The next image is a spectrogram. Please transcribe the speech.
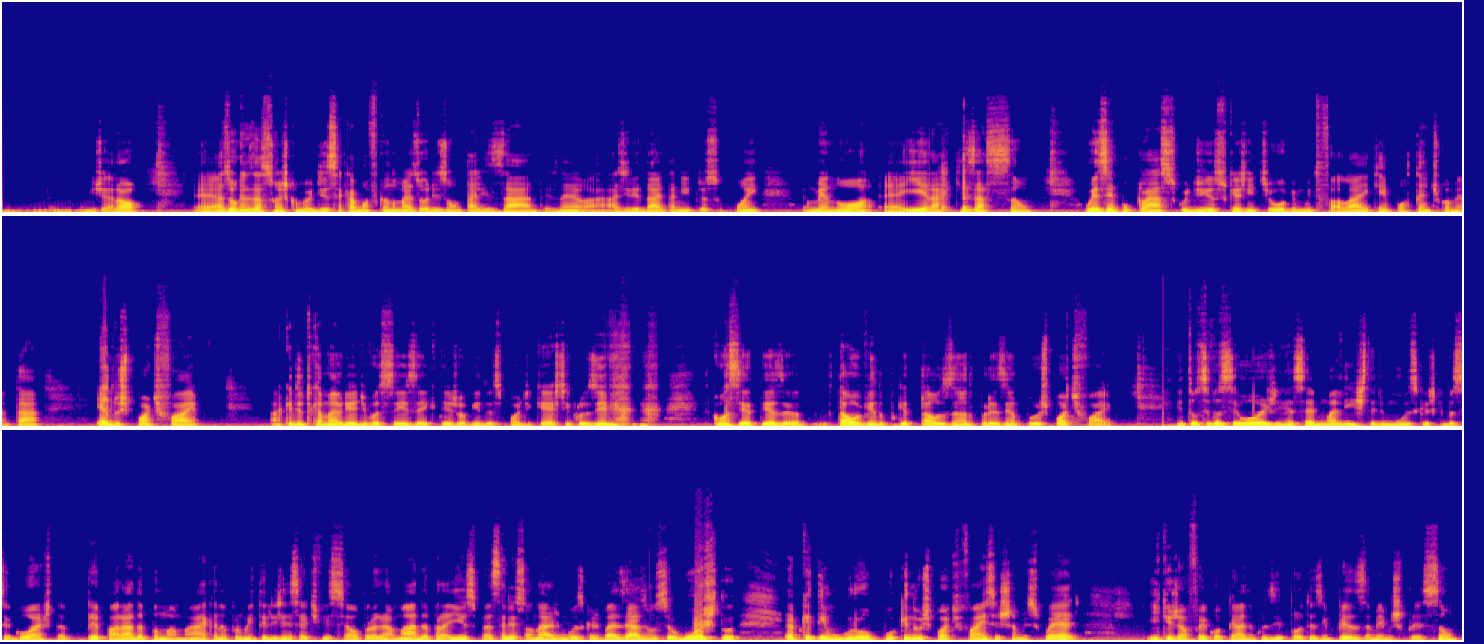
em geral. É, as organizações, como eu disse, acabam ficando mais horizontalizadas. Né? A agilidade também pressupõe menor é, hierarquização. O exemplo clássico disso, que a gente ouve muito falar e que é importante comentar, é do Spotify. Acredito que a maioria de vocês aí que esteja ouvindo esse podcast, inclusive, com certeza está ouvindo porque está usando, por exemplo, o Spotify. Então, se você hoje recebe uma lista de músicas que você gosta, preparada por uma máquina, por uma inteligência artificial programada para isso, para selecionar as músicas baseadas no seu gosto, é porque tem um grupo que no Spotify se chama Squad e que já foi copiado, inclusive, por outras empresas, a mesma expressão.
